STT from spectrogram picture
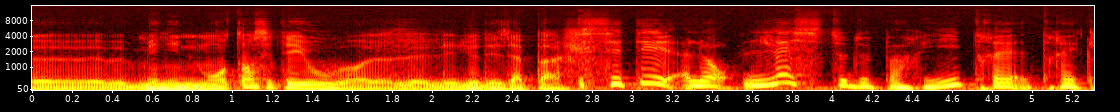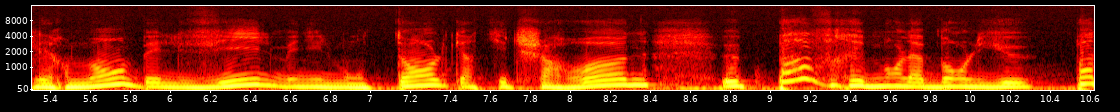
euh, Ménilmontant. C'était où euh, le- les lieux des Apaches? C'était alors l'est de Paris, très, très clairement, Belleville, Ménilmontant, le quartier de Charonne, euh, pas vraiment la banlieue. Pas,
